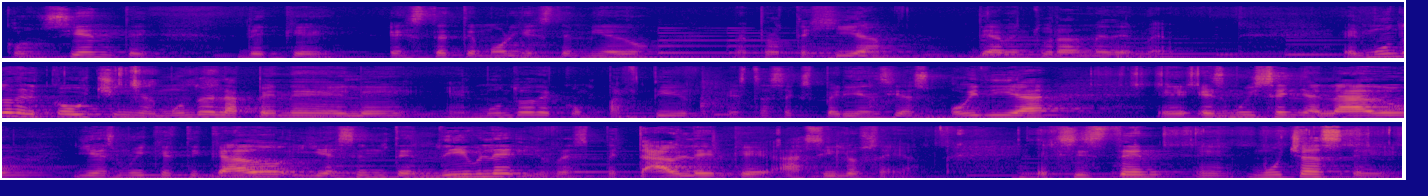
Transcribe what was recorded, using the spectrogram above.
consciente de que este temor y este miedo me protegía de aventurarme de nuevo. El mundo del coaching, el mundo de la PNL, el mundo de compartir estas experiencias hoy día eh, es muy señalado y es muy criticado y es entendible y respetable que así lo sea. Existen eh, muchas eh,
